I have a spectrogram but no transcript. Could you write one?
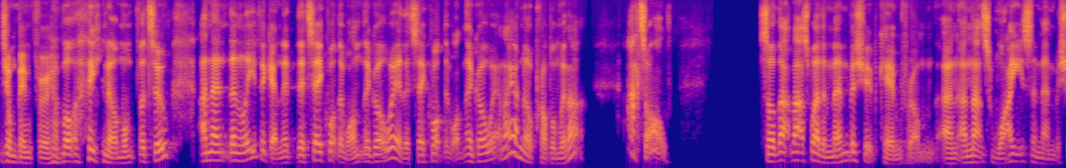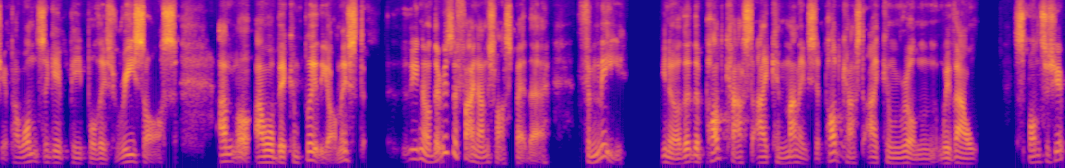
jump in for a month, you know, a month or two, and then then leave again. They, they take what they want, they go away. They take what they want, they go away, and I have no problem with that at all. So that that's where the membership came from, and and that's why it's a membership. I want to give people this resource, and look, I will be completely honest. You know, there is a financial aspect there for me. You know, that the podcast I can manage, the podcast I can run without sponsorship,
